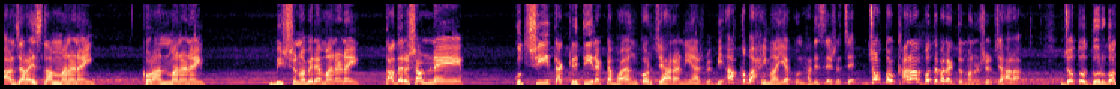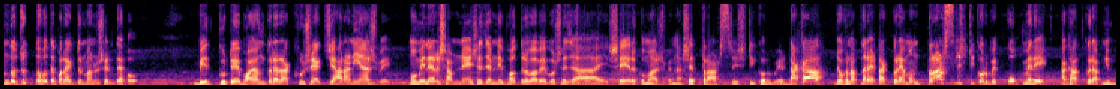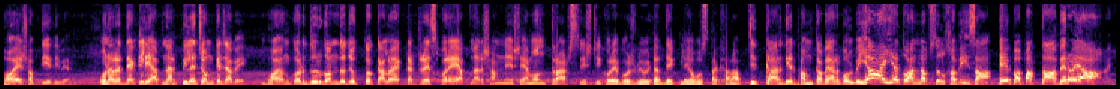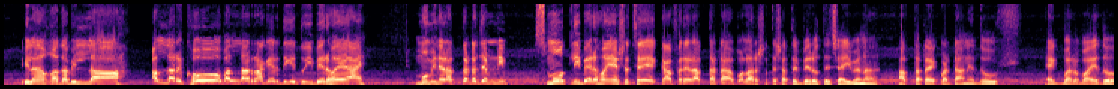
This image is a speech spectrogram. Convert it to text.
আর যারা ইসলাম মানে নাই, কোরআন মানে নাই বিশ্বনবীরা মানে নাই, তাদের সামনে কুৎসিত আকৃতির একটা ভয়ঙ্কর চেহারা নিয়ে আসবে। বি আকবাহিমা ইয়াকুন, হাদিসে এসেছে। যত খারাপ হতে পারে একজন মানুষের চেহারা, যত দুর্গন্ধ যুক্ত হতে পারে একজন মানুষের দেহ বিদগুটে ভয়ঙ্কর রাক্ষসে এক চেহারা নিয়ে আসবে। মুমিনের সামনে এসে যেমনি ভদ্রভাবে বসে যায়, সে এরকম আসবে না, সে ত্রাস সৃষ্টি করবে। ডাকাত যখন আপনার অ্যাটাক করে, এমন ত্রাস সৃষ্টি করবে, কোপ মেরে আঘাত করে আপনি ভয়ে সব দিয়ে দিবেন। ওনারা দেখলে আপনার পিলে চমকে যাবে। ভয়ঙ্কর দুর্গন্ধযুক্ত কালো একটা ড্রেস পরে আপনার সামনে এসে এমন ত্রাস সৃষ্টি করে বসবে, ওইটা দেখলে অবস্থা খারাপ। চিৎকার দিয়ে ধমকাবে আর বলবে, ইয়া আইয়াতু আন-নাফসুল খাবিসা, হে পাপাত্তা, বেরোয় ইলা গাদাবিল্লাহ। আল্লাহর ক্ষোভ আল্লাহর রাগের দিকে তুই বের হয়ে আয়। মমিনের আত্মাটা যেমনি স্মুথলি বের হয়ে এসেছে কাফের আত্মাটা বলার সাথে সাথে বেরোতে চাইবে না। আত্মাটা একবার ডানে দৌড়, একবার বায়ে দৌড়।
